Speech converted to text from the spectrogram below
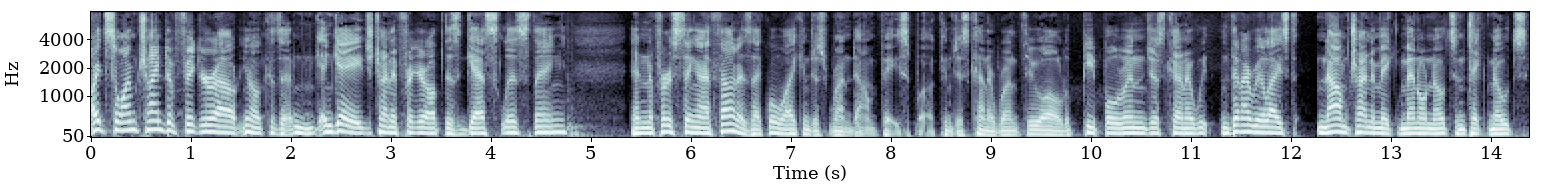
all right, so I'm trying to figure out, you know, because I'm engaged, trying to figure out this guest list thing. And the first thing I thought is like, well, I can just run down Facebook and just kind of run through all the people and just kind of. And then I realized now I'm trying to make mental notes and take notes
